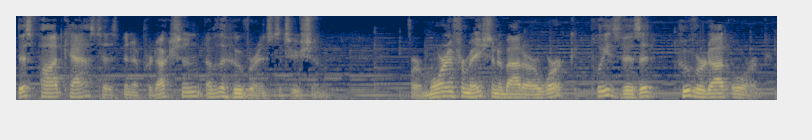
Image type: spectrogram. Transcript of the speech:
This podcast has been a production of the Hoover Institution. For more information about our work, please visit hoover.org.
